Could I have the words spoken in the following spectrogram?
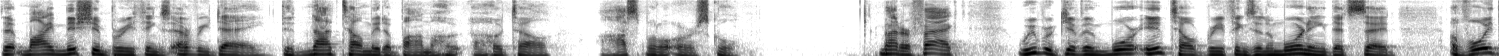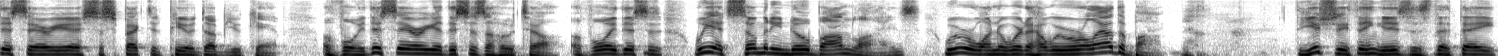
that my mission briefings every day did not tell me to bomb a, ho- a hotel, a hospital, or a school. Matter of fact, we were given more intel briefings in the morning that said, avoid this area, suspected POW camp. Avoid this area, this is a hotel. Avoid this is. We had so many no bomb lines, we were wondering where the hell we were allowed to bomb. the interesting thing is, is that they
